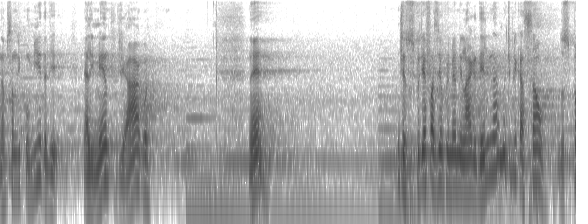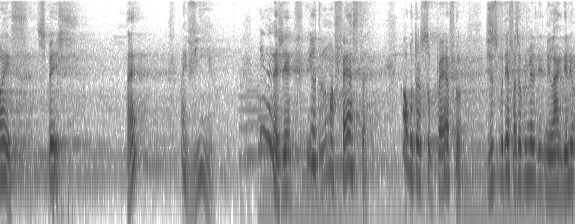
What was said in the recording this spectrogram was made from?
Nós precisamos de comida, de, de alimento, de água, né? Jesus podia fazer o primeiro milagre dele na multiplicação dos pães, dos peixes, né? Mas vinho, vinho energia. E outra, numa festa, algo todo supérfluo. Jesus podia fazer o primeiro milagre dele,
